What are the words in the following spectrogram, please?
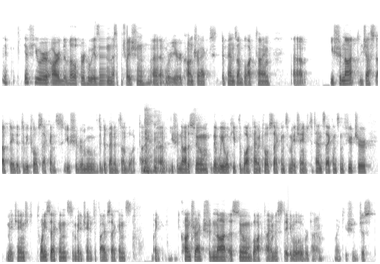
If, if you are a developer who is in that situation uh, where your contract depends on block time, um, you should not just update it to be 12 seconds. You should remove the dependence on block time. uh, you should not assume that we will keep the block time at 12 seconds. It may change to 10 seconds in the future. It may change to 20 seconds. It may change to five seconds. Like contracts should not assume block time is stable over time. Like you should just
